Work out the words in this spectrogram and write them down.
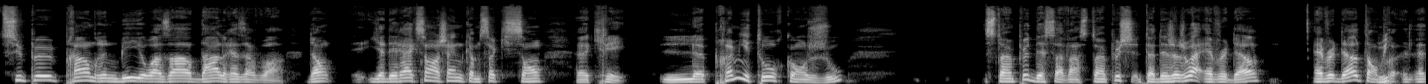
tu peux prendre une bille au hasard dans le réservoir. Donc, il y a des réactions en chaîne comme ça qui sont euh, créées. Le premier tour qu'on joue, c'est un peu décevant. C'est un peu. T'as déjà joué à Everdell. Everdell, ton Oui. pre- la,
